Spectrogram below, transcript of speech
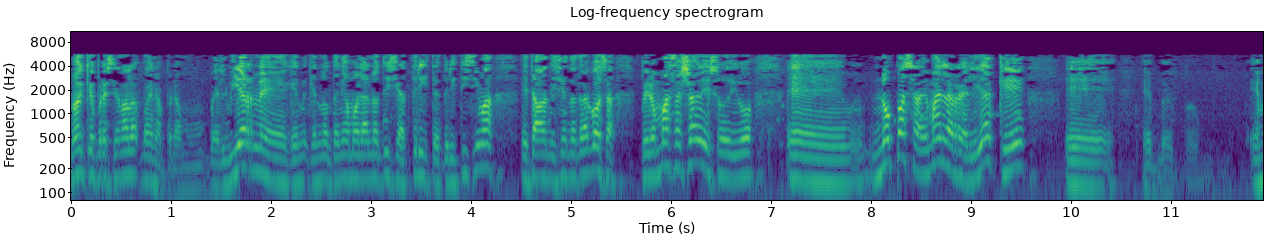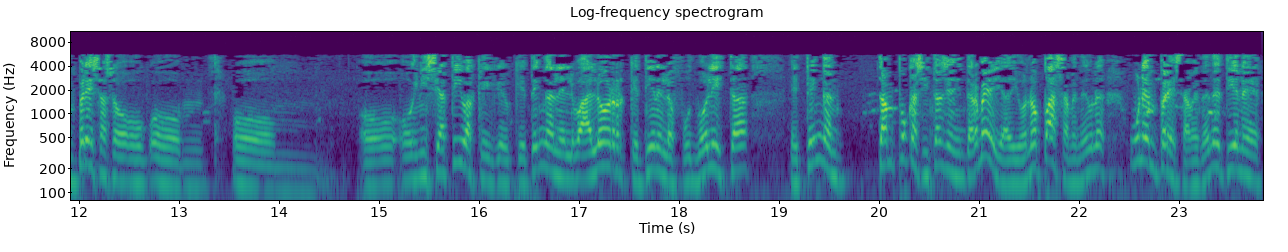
no hay que presionarlo. Bueno, pero el viernes que, no teníamos la noticia triste, tristísima, estaban diciendo otra cosa. Pero más allá de eso, digo, no pasa además la realidad que... eh, empresas o, o, o- o- iniciativas que, que- que tengan el valor que tienen los futbolistas eh, tengan tan pocas instancias intermedias, digo, no pasa, ¿me? Una, una empresa, ¿me entendés? Tiene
